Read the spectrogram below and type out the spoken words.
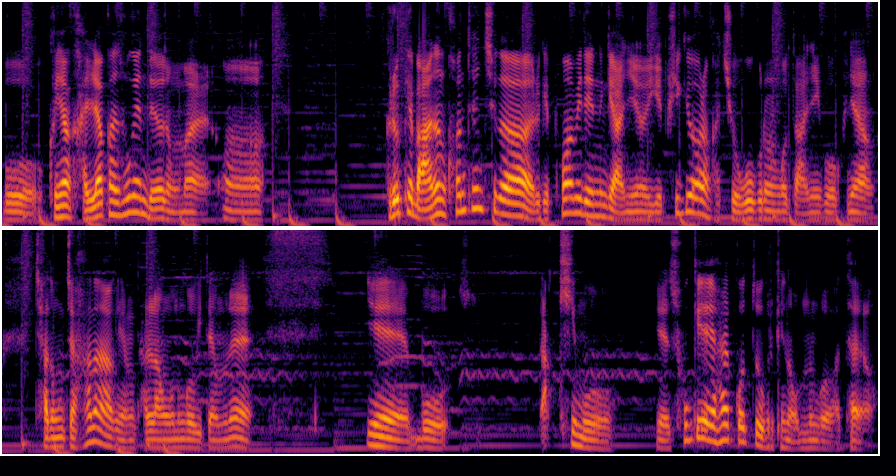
뭐 그냥 간략한 소개인데요, 정말 어 그렇게 많은 컨텐츠가 이렇게 포함이 되어 있는 게 아니에요. 이게 피규어랑 같이 오고 그러는 것도 아니고 그냥 자동차 하나 그냥 달랑 오는 거기 때문에 예, 뭐 딱히 뭐 예, 소개할 것도 그렇게는 없는 것 같아요.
